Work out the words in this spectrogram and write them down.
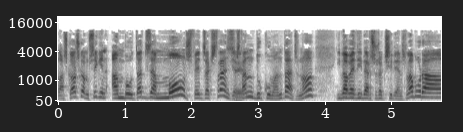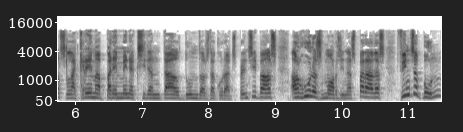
les coses com siguin, envoltats de molts fets estranys, Sí. sí. estan documentats, no? Hi va haver diversos accidents laborals, la crema aparentment accidental d'un dels decorats principals, algunes morts inesperades, fins a punt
